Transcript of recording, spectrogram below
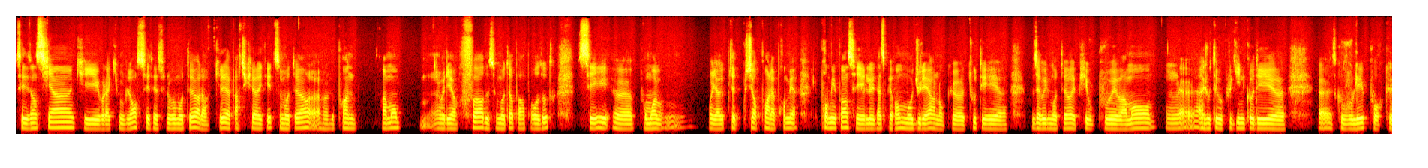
c'est les anciens qui, voilà, qui me lancent ce nouveau moteur. Alors quelle est la particularité de ce moteur? Le point vraiment, on va dire, fort de ce moteur par rapport aux autres, c'est pour moi, il y a peut-être plusieurs points. La première, premier point, c'est l'aspect modulaire. Donc, euh, tout est, euh, vous avez le moteur et puis vous pouvez vraiment euh, ajouter vos plugins, coder ce que vous voulez pour que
